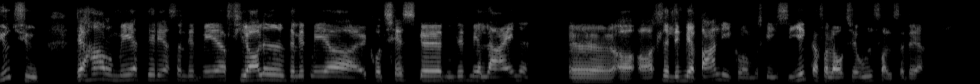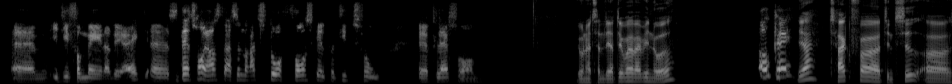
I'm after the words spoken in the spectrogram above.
YouTube, der har du mere det der sådan lidt mere fjollede, det lidt mere øh, groteske, det lidt mere lejende, øh, og, og også lidt, lidt mere barnlige, kunne man måske sige, ikke? Der får lov til at udfolde sig der øh, i de formater der, ikke? Øh, så der tror jeg også, der er sådan en ret stor forskel på de to øh, platforme. Jonathan Lær, det var, hvad vi nåede. Okay. Ja, tak for din tid, og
